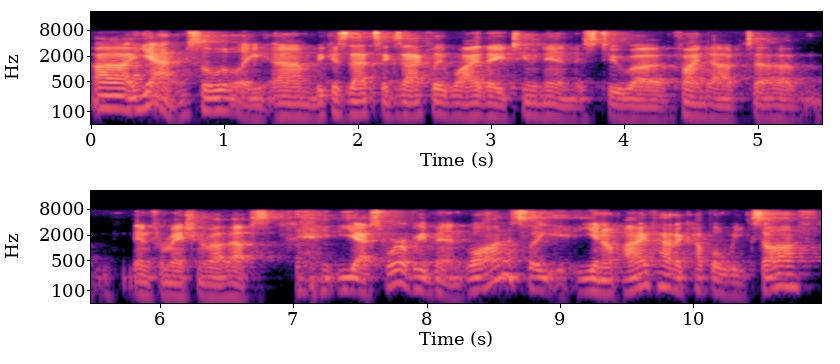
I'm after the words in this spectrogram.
Uh, yeah, absolutely. Um, because that's exactly why they tune in is to uh, find out information about us. yes, where have we been? Well, honestly, you know, I've had a couple weeks off.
